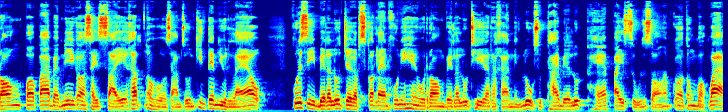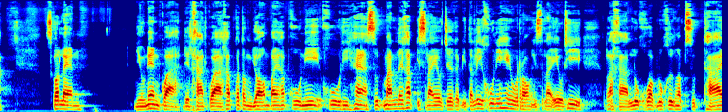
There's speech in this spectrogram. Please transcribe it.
รองปอปาแบบนี้ก็ใสๆครับโอ้โห3-0กินเต็มอยู่แล้ว คู่ที่ 4 เบลารุสเจอกับสกอตแลนด์คู่นี้ให้รองเบลารุสที่ราคา 1 ลูกสุดท้ายเบลารุสแพ้ไป 0-2 ครับก็ต้องบอกว่าสกอตแลนด์เหนียวแน่นกว่าเด็ดขาดกว่าครับก็ต้องยอมไปครับคู่นี้คู่ที่ 5 สุดมันเลยครับอิสราเอลเจอกับอิตาลีคู่นี้ให้รองอิสราเอลที่ราคาลูกควบลูกครึ่งครับสุดท้าย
